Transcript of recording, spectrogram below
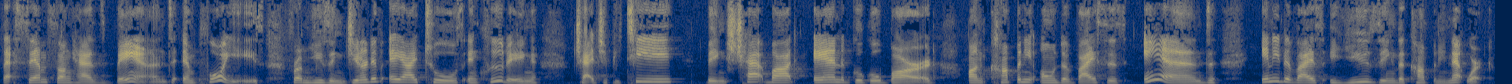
that Samsung has banned employees from using generative AI tools, including ChatGPT, Bing's chatbot, and Google Bard on company owned devices and any device using the company network.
